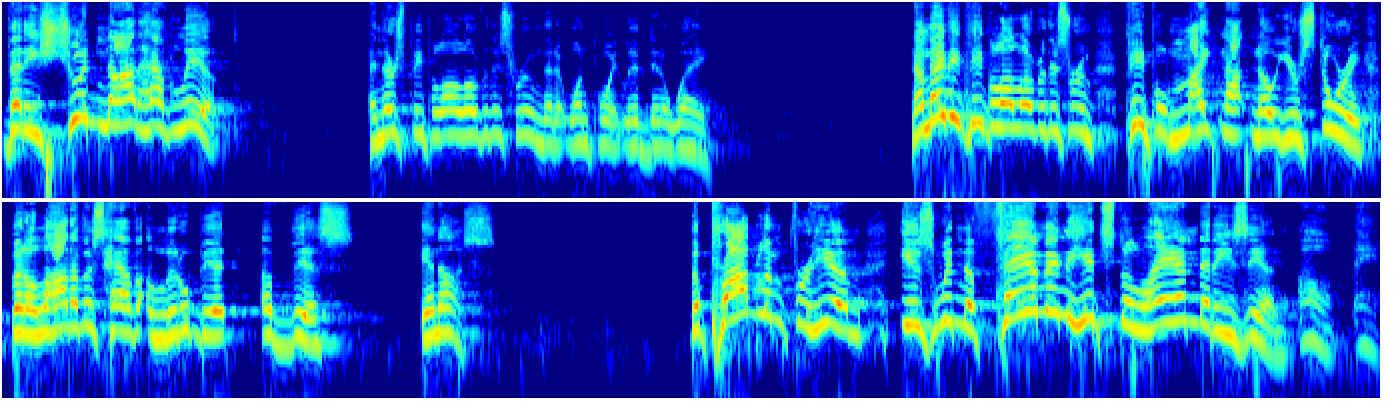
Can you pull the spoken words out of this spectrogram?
that he should not have lived. And there's people all over this room that at one point lived in a way. Now, maybe people all over this room, people might not know your story, but a lot of us have a little bit of this in us. The problem for him is when the famine hits the land that he's in. Oh, man.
